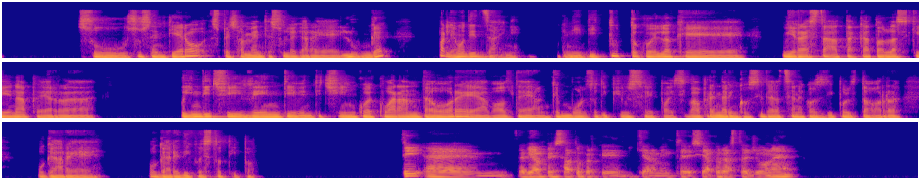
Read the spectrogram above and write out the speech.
su, su sentiero, specialmente sulle gare lunghe. Parliamo di zaini quindi di tutto quello che vi resta attaccato alla schiena per 15, 20, 25, 40 ore e a volte anche molto di più se poi si va a prendere in considerazione cose tipo il TOR o gare, o gare di questo tipo. Sì, eh, abbiamo pensato perché chiaramente si apre la stagione,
